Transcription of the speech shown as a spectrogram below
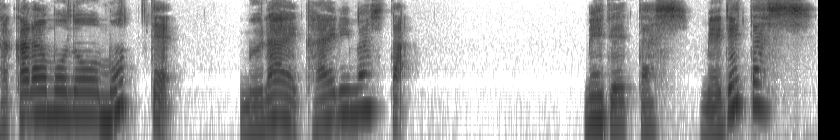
宝物を持って村へ帰りました。めでたしめでたし。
